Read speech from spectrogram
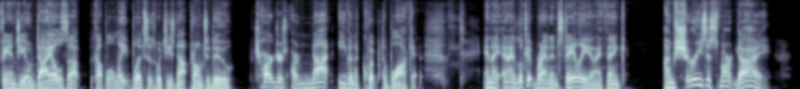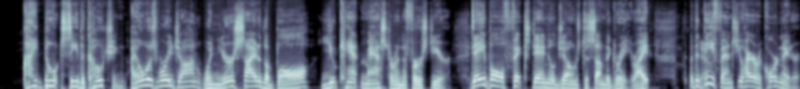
Fangio dials up a couple of late blitzes, which he's not prone to do. Chargers are not even equipped to block it. And I and I look at Brandon Staley and I think, I'm sure he's a smart guy. I don't see the coaching. I always worry, John, when your side of the ball you can't master in the first year. Daboll fixed Daniel Jones to some degree, right? But the yeah. defense, you hire a coordinator.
